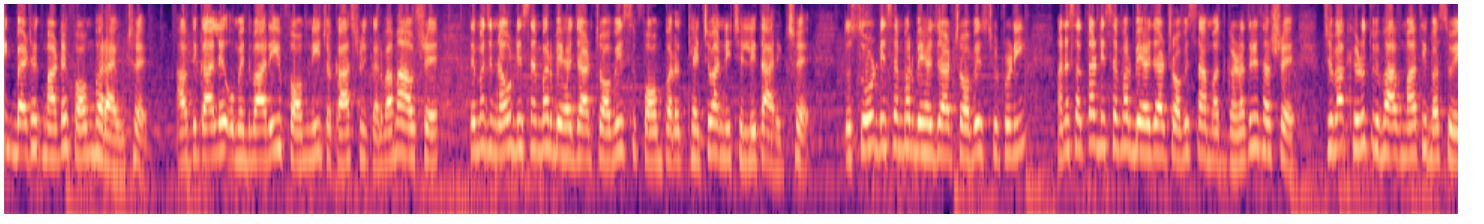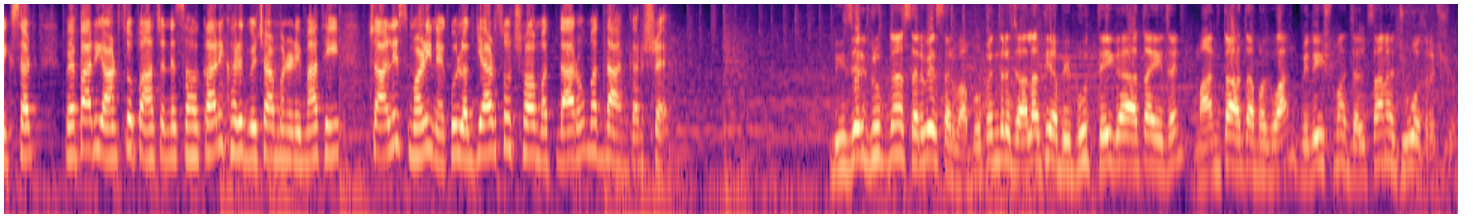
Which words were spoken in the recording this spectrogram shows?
એક બેઠક માટે ફોર્મ ભરાયું છે. આવતીકાલે ઉમેદવારી ફોર્મની ચકાસણી કરવામાં આવશે. તેમજ નવ ડિસેમ્બર બે હજાર ચોવીસ ફોર્મ પરત ખેંચવાની છેલ્લી તારીખ છે. તો સોળ ડિસેમ્બર બે હજાર ચોવીસ ચૂંટણી અને સત્તર ડિસેમ્બર બે હજાર ચોવીસના મતગણતરી થશે, જેમાં ખેડૂત વિભાગમાંથી બસો એકસઠ, વેપારી આઠસો પાંચ અને સહકારી ખરીદ વેચાણ મંડળીમાંથી ચાલીસ મળીને કુલ અગિયારસો છ મતદારો મતદાન કરશે. બીઝર ગ્રુપના સર્વે સર્વા ભૂપેન્દ્ર ઝાલાથી અભિભૂત થઈ ગયા હતા એજન્ટ માનતા હતા ભગવાન, વિદેશમાં જલસાના જુઓ દ્રશ્યો.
